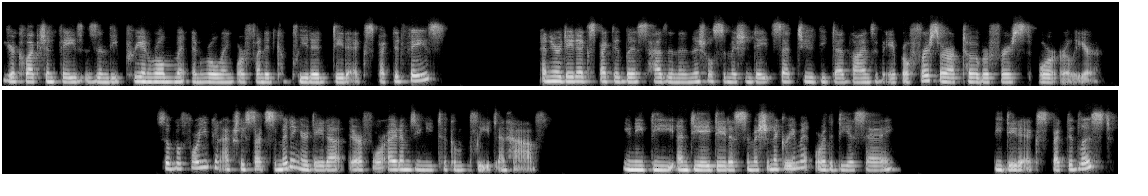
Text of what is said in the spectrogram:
Your collection phase is in the pre-enrollment, enrolling, or funded completed data expected phase and your data expected list has an initial submission date set to the deadlines of April 1st or October 1st or earlier. So before you can actually start submitting your data, there are four items you need to complete and have. You need the NDA data submission agreement or the DSA, the data expected list,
